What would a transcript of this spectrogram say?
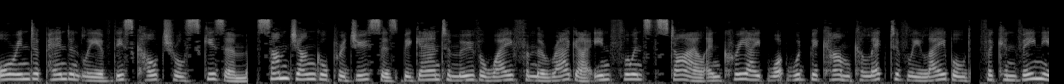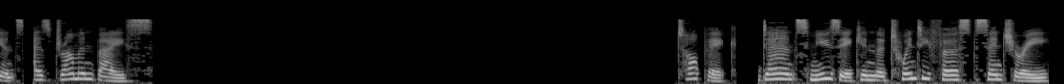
or independently of this cultural schism, some jungle producers began to move away from the ragga-influenced style and create what would become collectively labeled, for convenience, as drum and bass. Topic: Dance music in the 21st century.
